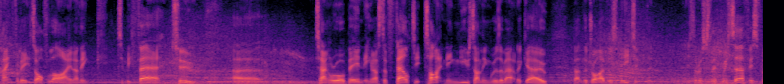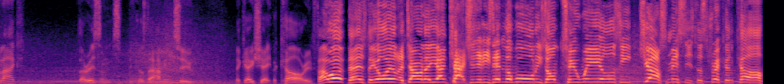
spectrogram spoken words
thankfully it's offline. I think, to be fair to uh, Tangeroy Bin, he must have felt it tightening, knew something was about to go, but the drivers need to... Is there a slippery surface flag? There isn't, because they're having to negotiate the car. In fact, oh, there's the oil, and Darrell Young catches it. He's in the wall. He's on two wheels. He just misses the stricken car,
